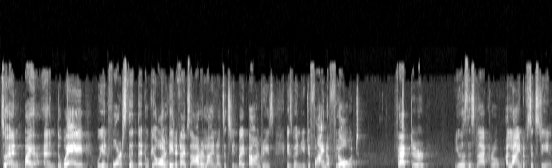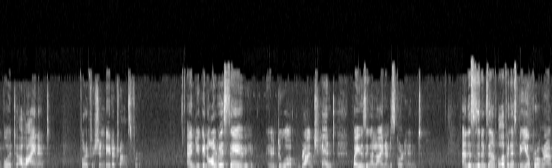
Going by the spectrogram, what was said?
So, and by and the way we enforce that that okay all data types are aligned on 16 byte boundaries is when you define a float factor use this macro aligned of 16 would align it for efficient data transfer. And you can always say do a branch hint by using align underscore hint. And this is an example of an SPU program.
